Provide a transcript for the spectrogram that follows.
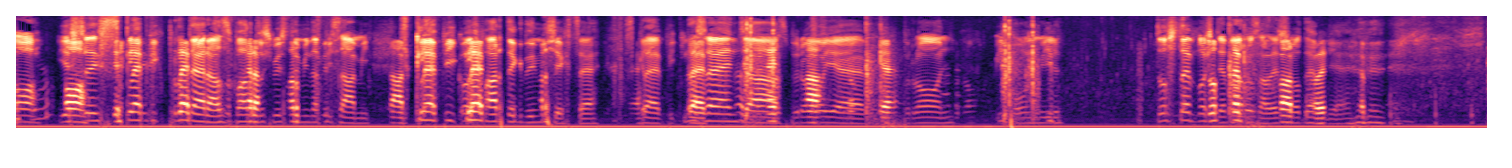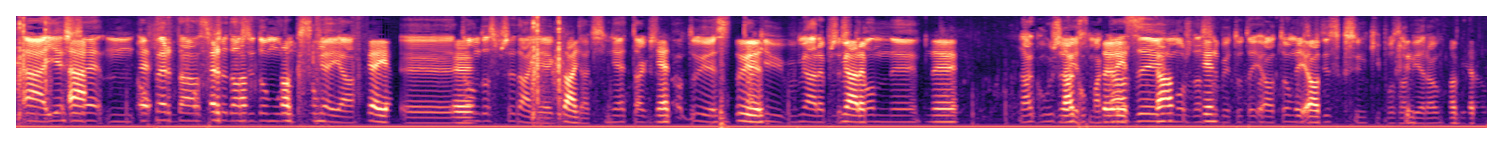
O, jeszcze O, jest sklepik jest Protera z bardzo Protera. śmiesznymi napisami. Tak. Sklepik Sklep. otwarty, gdy mi się chce. Sklepik Sklep. narzędzia, zbroje, zbroje. broń i bonmil. Dostępność Dostępność towaru zależy ode mnie. A, jeszcze mm, oferta sprzedaży domu Luxkeya. Yy, dom do sprzedania, jak widać, nie? Także Nie. no, tu jest Tu jest taki w miarę przestronny. Ny, Na górze Na jest magazyn, jest magazyn. można sobie tutaj, a to mój skrzynki pozabierał. zabierał.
